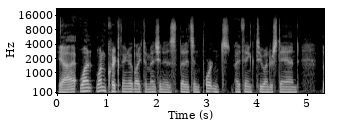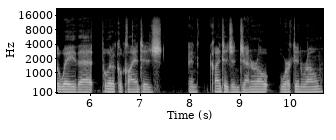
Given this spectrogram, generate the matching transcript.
Yeah, one one quick thing I'd like to mention is that it's important, I think, to understand the way that political clientage and clientage in general worked in Rome.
